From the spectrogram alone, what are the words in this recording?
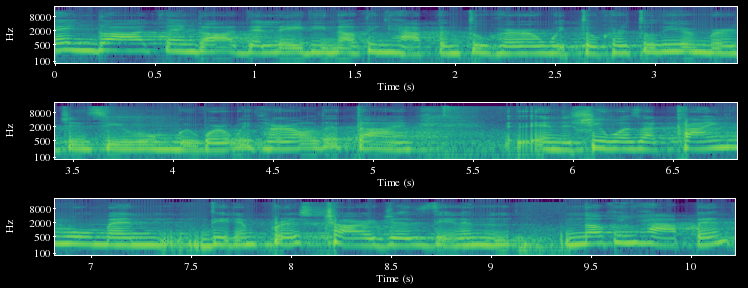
Thank God, thank God, the lady, nothing happened to her. We took her to the emergency room. We were with her all the time. And she was a kind woman, didn't press charges, didn't, nothing happened.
